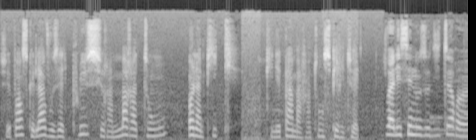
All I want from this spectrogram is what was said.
je pense que là, vous êtes plus sur un marathon olympique qui n'est pas un marathon spirituel. On va laisser nos auditeurs euh,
